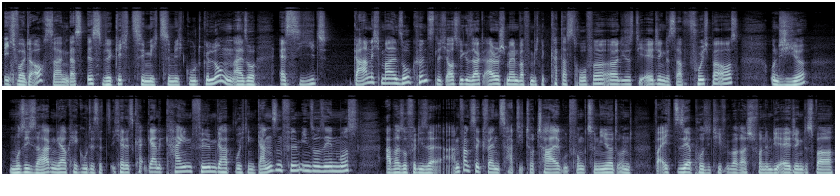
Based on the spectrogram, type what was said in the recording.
Ich wollte auch sagen, das ist wirklich ziemlich, ziemlich gut gelungen. Also es sieht gar nicht mal so künstlich aus. Wie gesagt, Irishman war für mich eine Katastrophe, äh, dieses De-Aging, das sah furchtbar aus. Und hier muss ich sagen, ja, okay, gut, ist jetzt, ich hätte jetzt gerne keinen Film gehabt, wo ich den ganzen Film ihn so sehen muss, aber so für diese Anfangssequenz hat die total gut funktioniert und war echt sehr positiv überrascht von dem De-Aging. Das war,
